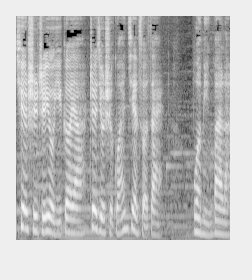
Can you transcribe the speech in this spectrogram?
确实只有一个呀，这就是关键所在。我明白了。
